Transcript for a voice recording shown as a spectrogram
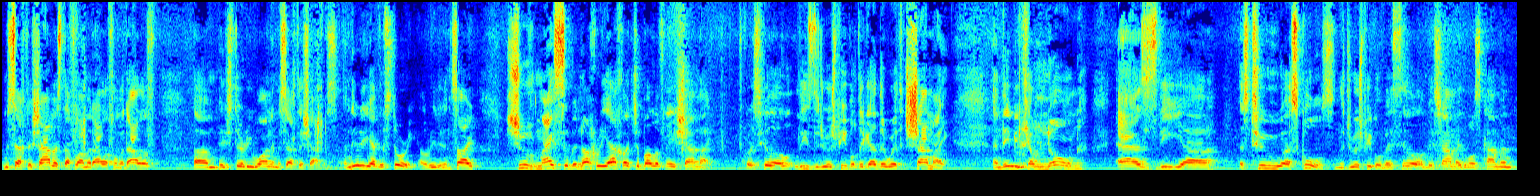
Masechta Shabbos, Daf Lamed Aleph, um, page 31 in Masechta Shabbos, and there you have the story. I'll read it inside. Shuv Benachri Echad Shabalafnei Shammai. Of course, Hillel leads the Jewish people together with Shammai, and they become known as the uh, as two uh, schools in the Jewish people. Beis Hillel and Beis Shammai, the most common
